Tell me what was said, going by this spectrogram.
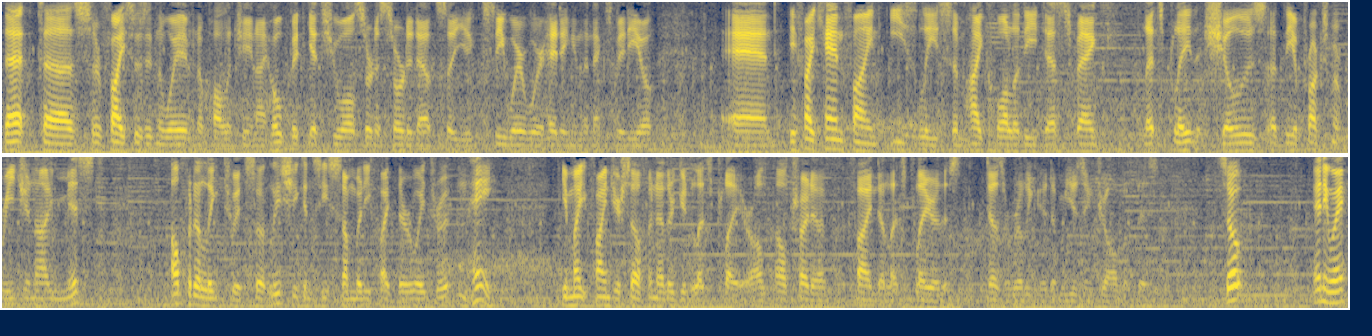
that uh, suffices in the way of an apology, and I hope it gets you all sort of sorted out so you can see where we're heading in the next video. And if I can find easily some high quality DeathSpank Let's Play that shows at the approximate region I missed, I'll put a link to it so at least you can see somebody fight their way through it. And hey, you might find yourself another good Let's Player. I'll, I'll try to find a Let's Player that does a really good, amusing job of this. So, anyway,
